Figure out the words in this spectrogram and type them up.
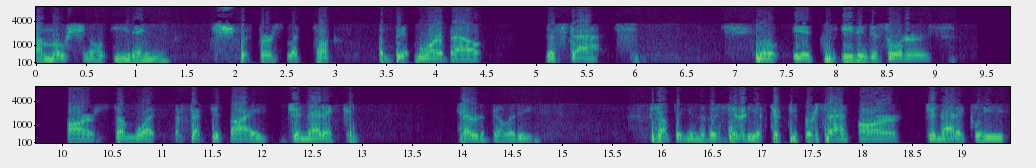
emotional eating. But first, let's talk a bit more about the stats. You know, it's eating disorders are somewhat affected by genetic heritability. Something in the vicinity of 50% are genetically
